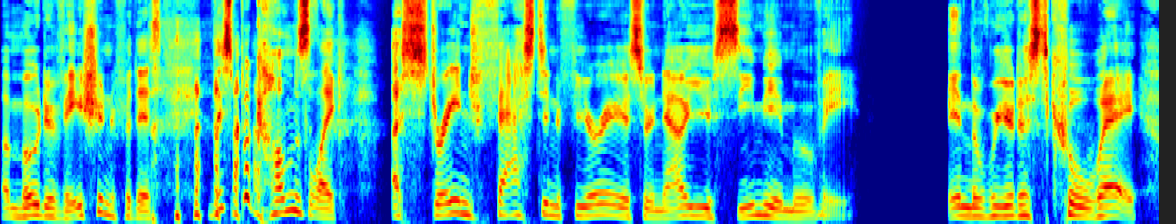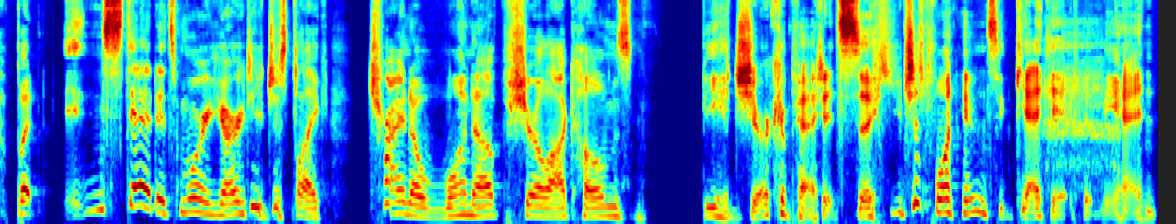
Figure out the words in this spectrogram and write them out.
a motivation for this, this becomes like a strange Fast and Furious or Now You See Me movie in the weirdest cool way. But instead, it's Moriarty just like trying to one up Sherlock Holmes, be a jerk about it. So you just want him to get it in the end.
